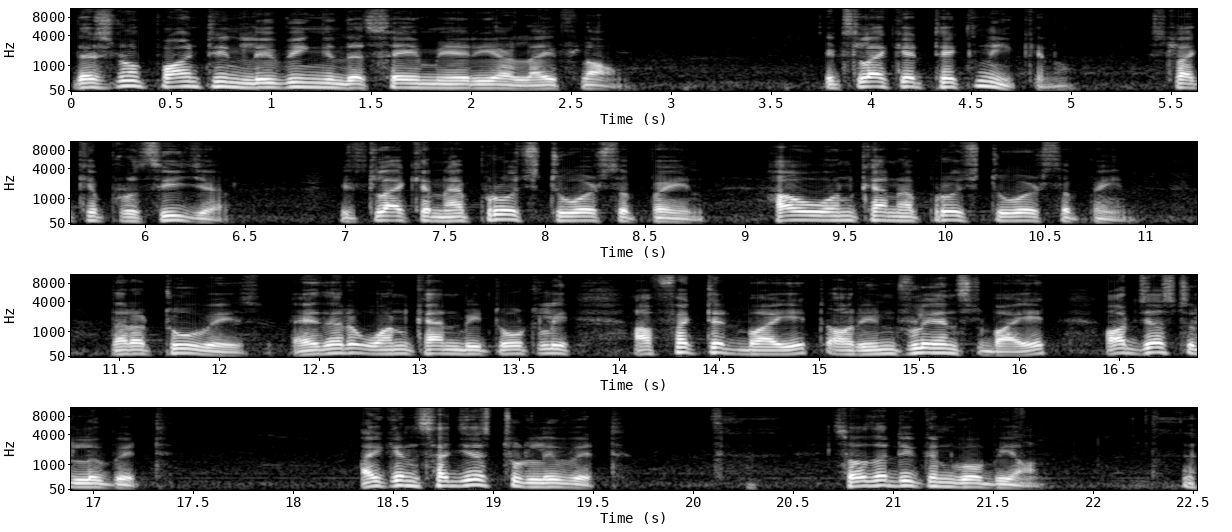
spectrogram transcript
There's no point in living in the same area lifelong. It's like a technique, you know. It's like a procedure. It's like an approach towards the pain. How one can approach towards the pain. There are two ways. Either one can be totally affected by it or influenced by it or just live it. I can suggest to live it so that you can go beyond.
